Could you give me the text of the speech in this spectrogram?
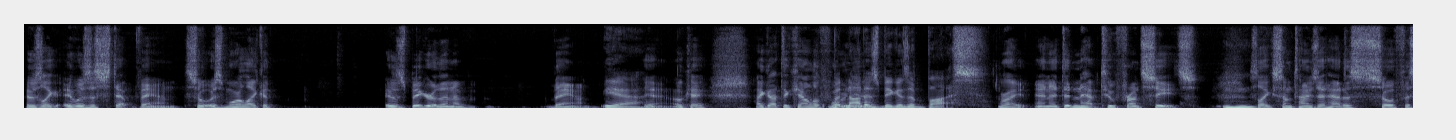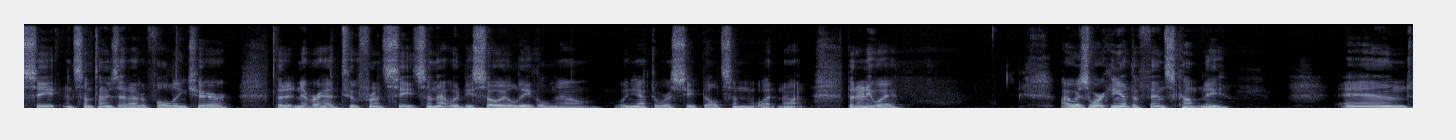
It was like it was a step van, so it was more like a. It was bigger than a van. Yeah. Yeah. Okay. I got to California, But not as big as a bus. right, and it didn't have two front seats. Mm-hmm. It's like sometimes it had a sofa seat and sometimes it had a folding chair, but it never had two front seats, and that would be so illegal now when you have to wear seatbelts and whatnot. But anyway, I was working at the fence company, and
